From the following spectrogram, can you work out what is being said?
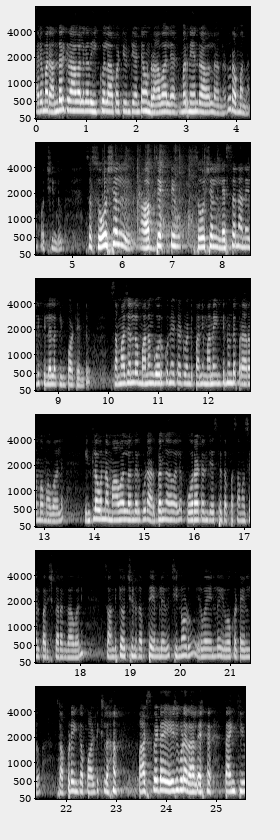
అరే మరి అందరికి రావాలి కదా ఈక్వల్ ఆపర్చునిటీ అంటే అవును రావాలి అని మరి నేను రావాలా అన్నాడు రమ్మన్న వచ్చిండు. So social objective social lesson అనేది పిల్లలకు ఇంపార్టెంట్ సమాజంలో మనం కోరుకునేటటువంటి పని మన ఇంటి నుండే ప్రారంభం అవ్వాలి. ఇంట్లో ఉన్న మా వాళ్ళందరూ కూడా అర్థం కావాలి. పోరాటం చేస్తే తప్ప సమస్యలు పరిష్కారం కావని. సో అందుకే వచ్చిండు తప్పితే ఏం లేదు. చిన్నోడు ఇరవై ఏళ్ళు ఇరవై ఒకటి ఏళ్ళు. సో అప్పుడే ఇంకా పాలిటిక్స్లో పార్టిసిపేట్ అయ్యే ఏజ్ కూడా రాలే. థ్యాంక్ యూ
